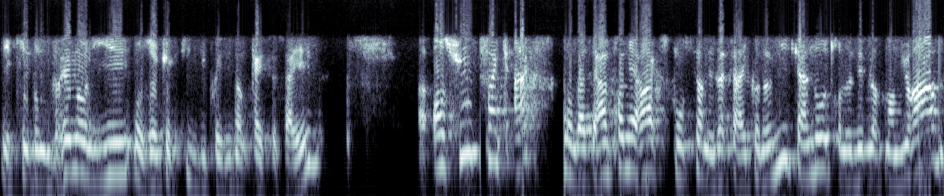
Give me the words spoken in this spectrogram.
et qui est donc vraiment lié aux objectifs du président Kais Saïd. Euh, ensuite, cinq axes. On va dire un premier axe concerne les affaires économiques, un autre le développement durable,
